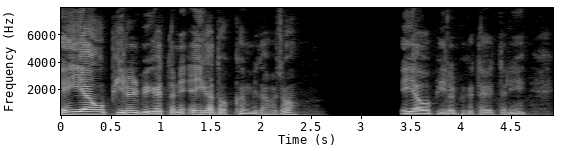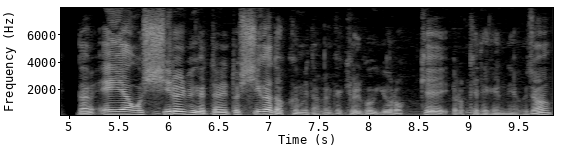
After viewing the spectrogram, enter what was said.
A하고 B를 비교했더니 A가 더 큽니다. 그죠? A하고 B를 비교했더니 그 다음에 A하고 C를 비교했더니 또 C가 더 큽니다. 그러니까 결국 요렇게 요렇게 되겠네요. 그죠?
